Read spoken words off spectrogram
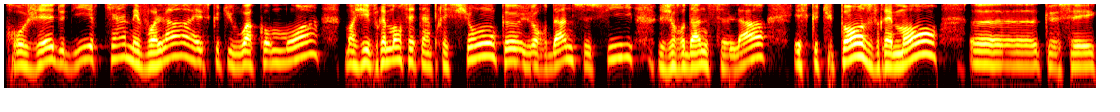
projet de dire, tiens, mais voilà, est-ce que tu vois comme moi? Moi, j'ai vraiment cette impression que Jordan ceci, Jordan cela. Est-ce que tu penses vraiment euh, que c'est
